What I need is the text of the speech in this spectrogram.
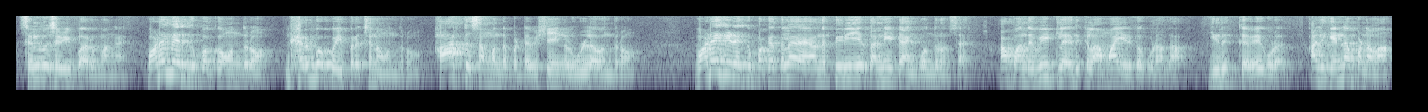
செல்வ செழிப்பாக இருப்பாங்க. வடமேற்கு பக்கம் வந்துடும் கர்ப்பப்பை பிரச்சனை வந்துடும் ஹார்ட் சம்மந்தப்பட்ட விஷயங்கள் உள்ளே வந்துடும் வடகிழக்கு பக்கத்தில் அந்த பெரிய தண்ணி டேங்க் வந்துடும் சார் அப்போ அந்த வீட்டில் இருக்கலாமா இருக்கக்கூடாதா? இருக்கவே கூடாது. அதுக்கு என்ன பண்ணலாம்?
